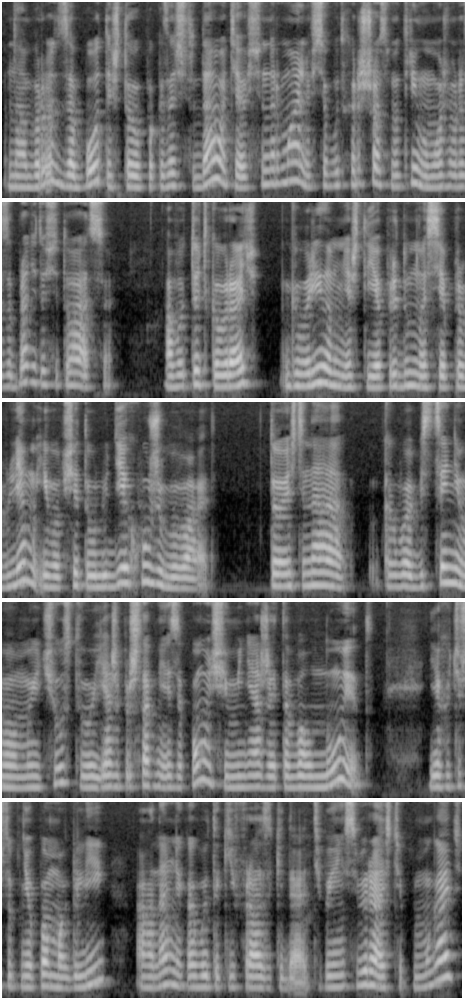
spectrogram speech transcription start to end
Наоборот, заботы, чтобы показать, что да, у тебя все нормально, все будет хорошо, смотри, мы можем разобрать эту ситуацию. А вот тетка врач говорила мне, что я придумала себе проблемы, и вообще-то у людей хуже бывает. То есть она как бы обесценивала мои чувства. Я же пришла к ней за помощью, меня же это волнует. Я хочу, чтобы мне помогли, а она мне как бы такие фразы кидает. Типа, я не собираюсь тебе помогать,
